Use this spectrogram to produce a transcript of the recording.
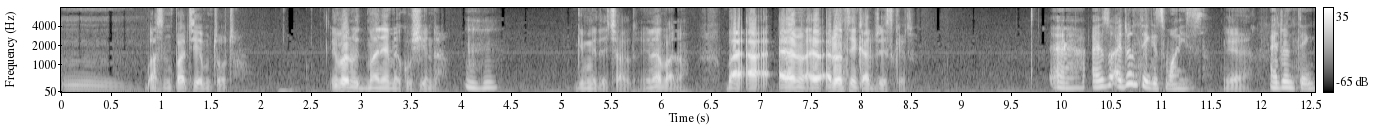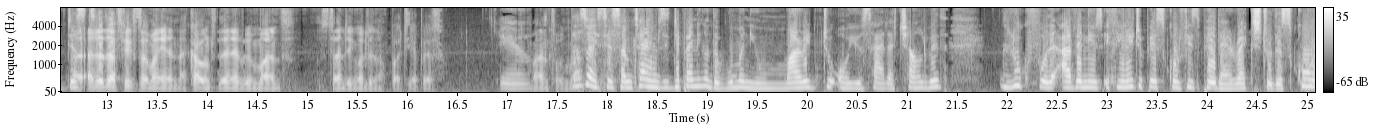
Hmm. Basi nipatie mtoto. Even with money amekushinda. Give me the child. You never know. But I, I, don't know. I, I don't think I'd risk it. Uh, I, I don't think it's wise. Yeah. I don't think. Just I, I'd rather fix money in an account then every month standing only na kupatia pesa. yeah Month on month. That's why I say sometimes, depending on the woman you married to or you had a child with, look for the avenues. If you need to pay school fees, pay direct to the school.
